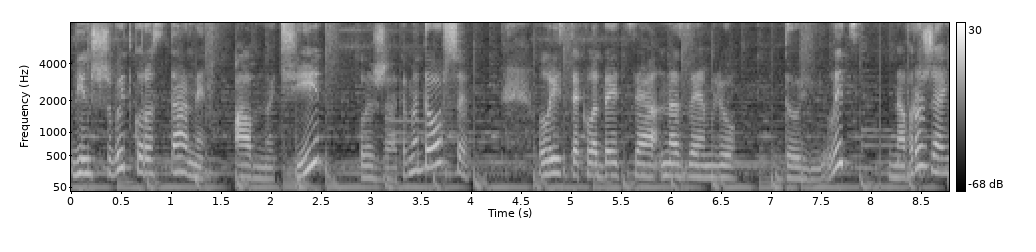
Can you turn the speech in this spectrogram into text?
він швидко розтане, а вночі лежатиме довше. Листя кладеться на землю до лілиць на врожай.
